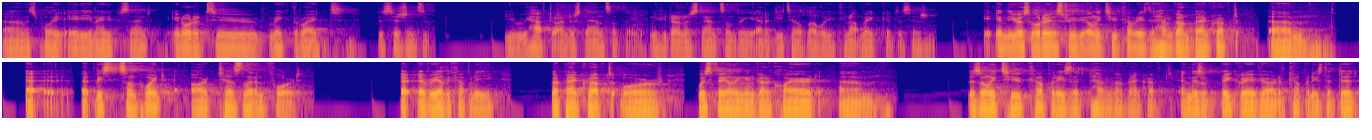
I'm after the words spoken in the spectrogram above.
Um, it's probably 80 or 90 percent. In order to make the right decisions, you have to understand something. And if you don't understand something at a detailed level, you cannot make a decision. In the U.S. auto industry, the only two companies that haven't gone bankrupt, um, at, at least at some point, are Tesla and Ford. Every other company got bankrupt or was failing and got acquired. Um, there's only two companies that haven't gone bankrupt, and there's a big graveyard of companies that did.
